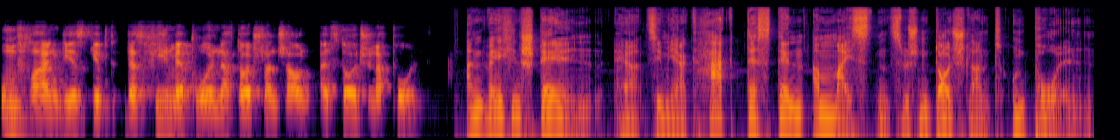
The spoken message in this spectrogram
Umfragen, die es gibt, dass viel mehr Polen nach Deutschland schauen als Deutsche nach Polen. An welchen Stellen, Herr Ziemiak, hakt es denn am meisten zwischen Deutschland und Polen?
